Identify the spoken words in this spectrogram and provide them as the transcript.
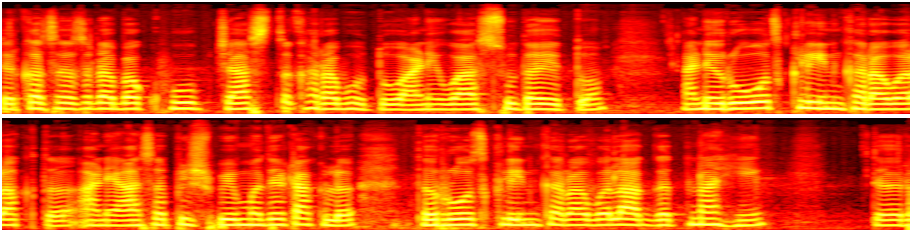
तर कचऱ्याचा डबा खूप जास्त खराब होतो आणि वाससुद्धा येतो. आणि रोज क्लीन करावं लागतं. आणि असं पिशवीमध्ये टाकलं तर रोज क्लीन करावं लागत नाही. तर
